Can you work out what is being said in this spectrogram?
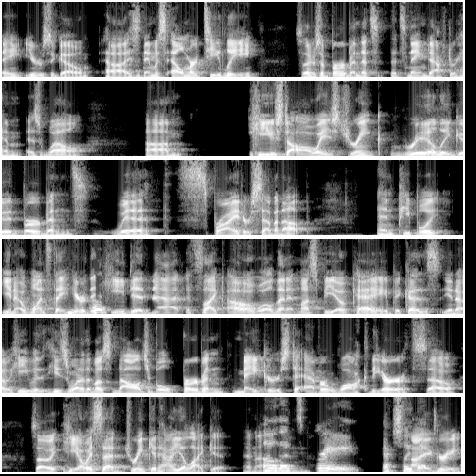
eight years ago. Uh, his name was Elmer T. Lee. So there's a bourbon that's that's named after him as well. Um, he used to always drink really good bourbons with Sprite or Seven Up, and people, you know, once they hear that he did that, it's like, oh, well, then it must be okay because you know he was he's one of the most knowledgeable bourbon makers to ever walk the earth. So so he always said, drink it how you like it. And oh, that's and, great. Actually, I agree.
